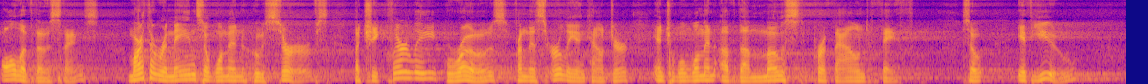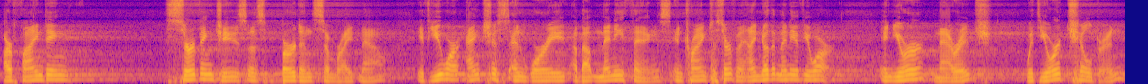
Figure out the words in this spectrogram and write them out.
all of those things. Martha remains a woman who serves, but she clearly grows from this early encounter into a woman of the most profound faith. So if you are finding serving Jesus burdensome right now, if you are anxious and worried about many things in trying to serve I know that many of you are, in your marriage, with your children,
